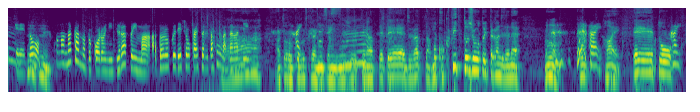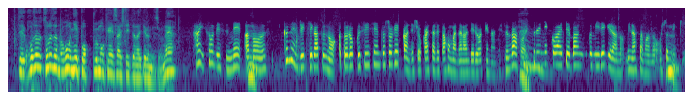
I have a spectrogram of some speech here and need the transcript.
ですけれど、はいうん。うんこの中のところにずらっと今、アトロクで紹介された本が並んでいます。あーあと6ブックが2020ってなってて、ずらっともうコックピット上といった感じでね。うん。はい。はい。えっ、と、はい。でそれぞれの方にポップも掲載していただいてるんですよね。はい、そうですね。あの、去年11月のアトロック推薦図書月間で紹介された本が並んでいるわけなんですが、はい。それに加えて番組レギュラーの皆様のお書籍、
